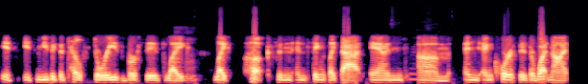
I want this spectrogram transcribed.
it's it's music that tells stories versus like Mhm. like hooks and and things like that and Right. um and and choruses or whatnot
